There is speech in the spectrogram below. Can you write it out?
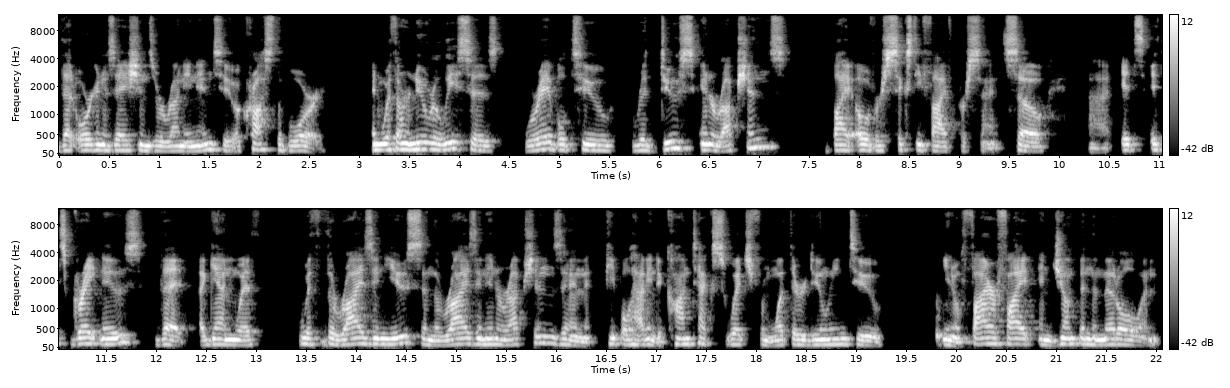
that organizations are running into across the board. And with our new releases, we're able to reduce interruptions by over 65%. So uh, it's it's great news that again with with the rise in use and the rise in interruptions and people having to context switch from what they're doing to you know firefight and jump in the middle and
